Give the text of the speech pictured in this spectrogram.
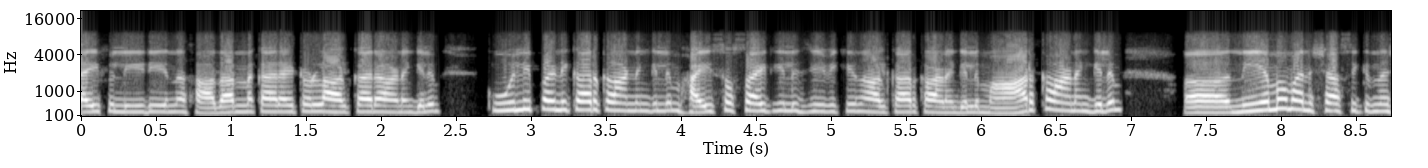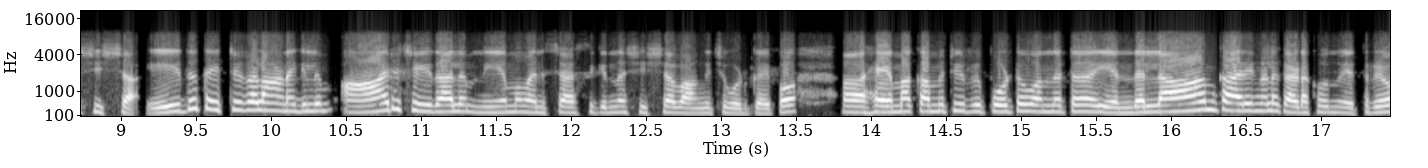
ലൈഫ് ലീഡ് ചെയ്യുന്ന സാധാരണക്കാരായിട്ടുള്ള ആൾക്കാരാണെങ്കിലും കൂലിപ്പണിക്കാർക്കാണെങ്കിലും ഹൈ സൊസൈറ്റിയിൽ ജീവിക്കുന്ന ആൾക്കാർക്കാണെങ്കിലും ആർക്കാണെങ്കിലും നിയമം അനുശാസിക്കുന്ന ശിക്ഷ. ഏത് തെറ്റുകളാണെങ്കിലും ആര് ചെയ്താലും നിയമം അനുശാസിക്കുന്ന ശിക്ഷ വാങ്ങിച്ചു കൊടുക്കുക. ഇപ്പോൾ ഹേമ കമ്മിറ്റി റിപ്പോർട്ട് വന്നിട്ട് എന്തെല്ലാം കാര്യങ്ങൾ കിടക്കുന്നു എത്രയോ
